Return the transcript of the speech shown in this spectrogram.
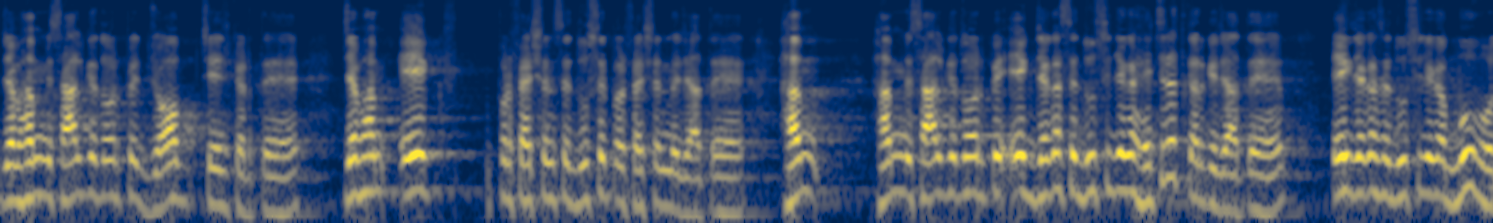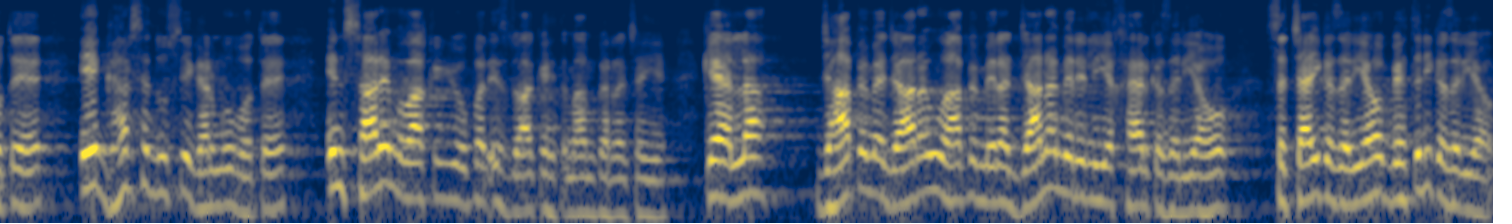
جب ہم مثال کے طور پہ جاب چینج کرتے ہیں، جب ہم ایک پروفیشن سے دوسرے پروفیشن میں جاتے ہیں۔ ہم ہم مثال کے طور پہ ایک جگہ سے دوسری جگہ ہجرت کر کے جاتے ہیں، ایک جگہ سے دوسری جگہ موو ہوتے ہیں، ایک گھر سے دوسری گھر موو ہوتے ہیں۔ ان سارے مواقع کے اوپر اس دعا کا اہتمام کرنا چاہیے کہ اللہ جہاں پہ میں جا رہا ہوں، وہاں پہ میرا جانا میرے لیے خیر کا ذریعہ ہو، سچائی کا ذریعہ ہو، بہتری کا ذریعہ ہو۔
